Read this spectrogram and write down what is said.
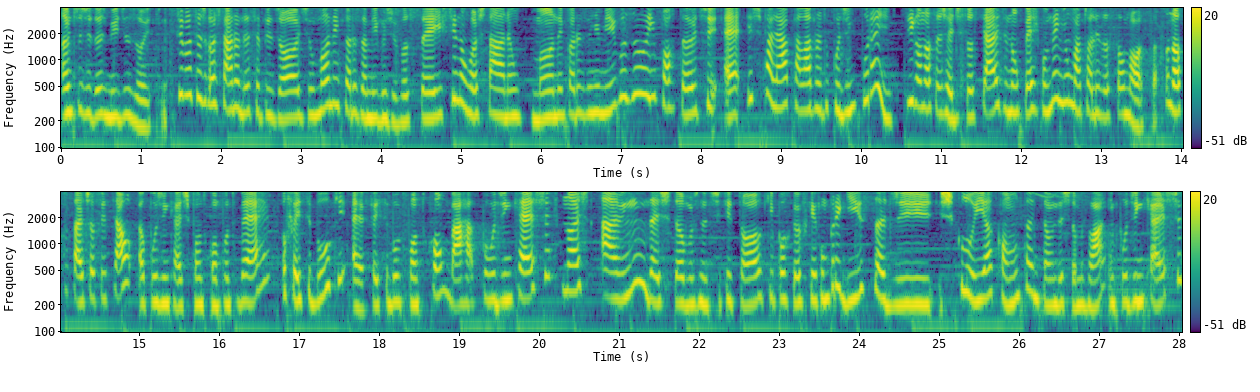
antes de 2018. Se vocês gostaram desse episódio, mandem para os amigos de vocês. Se não gostaram, mandem para os inimigos. O importante é espalhar a palavra do Pudim por aí. Sigam nossas redes sociais e não percam nenhuma atualização nossa. O nosso site oficial é o pudimcast.com.br. O Facebook é facebook.com youtube.com/barra pudimcast. Nós ainda estamos no TikTok porque eu fiquei com preguiça de excluir a conta, então ainda estamos lá em Pudimcast.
